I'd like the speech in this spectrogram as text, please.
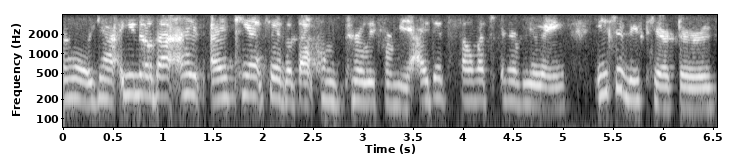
Oh yeah, you know that I I can't say that that comes purely from me. I did so much interviewing. Each of these characters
